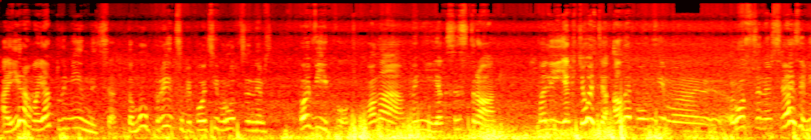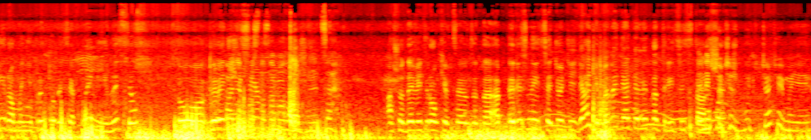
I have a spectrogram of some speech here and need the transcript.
А Іра моя племінниця. Тому, в принципі, по цим родственним по віку вона мені як сестра, малі як тьотя, але по цим е, родственним зв'язям Іра мені приходиться як племінницю, то Таня Вероніці, просто замолаживается. а що 9 років це, це, та різниця тьоті і дяді, мене дядя літ на 30 Ты не старше. хочешь быть тетей моей?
